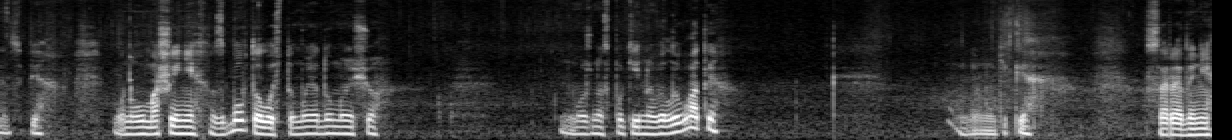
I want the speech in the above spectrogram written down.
Принципі, воно в машині збовталось, тому я думаю, що можна спокійно виливати. Тільки всередині.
